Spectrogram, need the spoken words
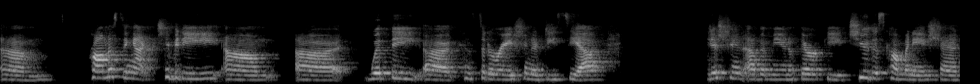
um, promising activity um, uh, with the uh, consideration of DCF, addition of immunotherapy to this combination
